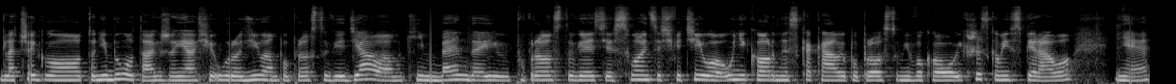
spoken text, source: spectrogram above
Dlaczego to nie było tak, że ja się urodziłam, po prostu wiedziałam, kim będę i po prostu, wiecie, słońce świeciło, unikorny skakały po prostu mi wokoło i wszystko mnie wspierało. Nie.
